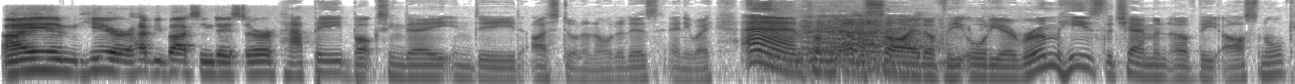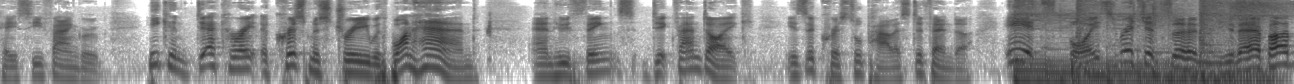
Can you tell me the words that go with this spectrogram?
I am here. Happy Boxing Day, sir. Happy Boxing Day indeed. I still don't know what it is. Anyway. And from the other side of the audio room, he's the chairman of the Arsenal KC fan group. He can decorate a Christmas tree with one hand and who thinks Dick Van Dyke is a Crystal Palace defender. It's Boyce Richardson. You there, bud?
